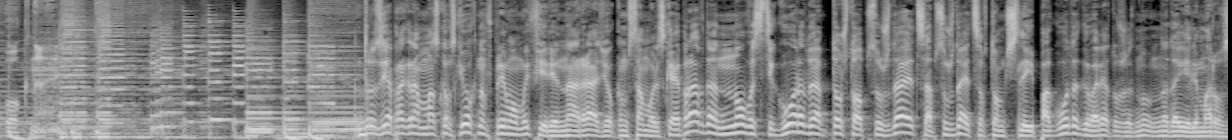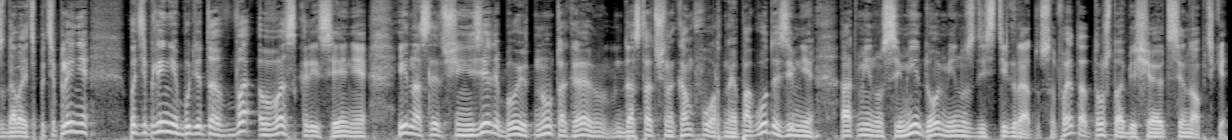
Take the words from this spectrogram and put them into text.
окна. Друзья, программа «Московские окна» в прямом эфире на радио «Комсомольская правда». Новости города, то, что обсуждается. Обсуждается в том числе и погода. Говорят уже, ну, надоели морозы, давайте потепление. Потепление будет в воскресенье. И на следующей неделе будет, ну, такая достаточно комфортная погода зимняя от минус 7 до минус 10 градусов. Это то, что обещают синоптики.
